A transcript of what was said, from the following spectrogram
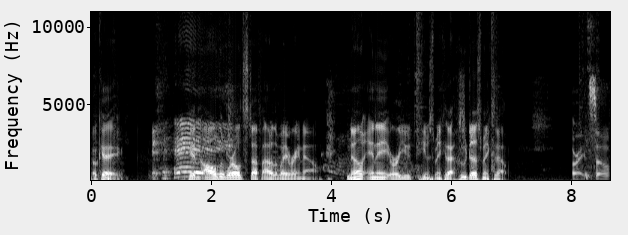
Okay. Getting all the world stuff out of the way right now. No NA or EU teams make it out. Who does make it out? All right. So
